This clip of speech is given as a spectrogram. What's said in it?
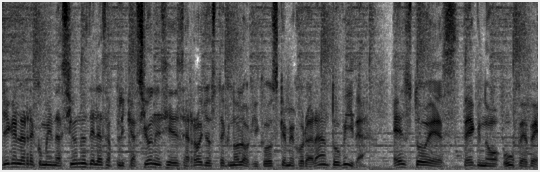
llegan las recomendaciones de las aplicaciones y desarrollos tecnológicos que mejorarán tu vida. Esto es Tecno UPB.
